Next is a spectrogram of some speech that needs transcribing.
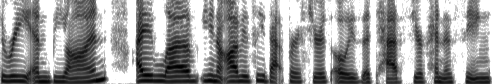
three, and beyond. I love, you know, obviously that first year is always a test. You're kind of seeing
